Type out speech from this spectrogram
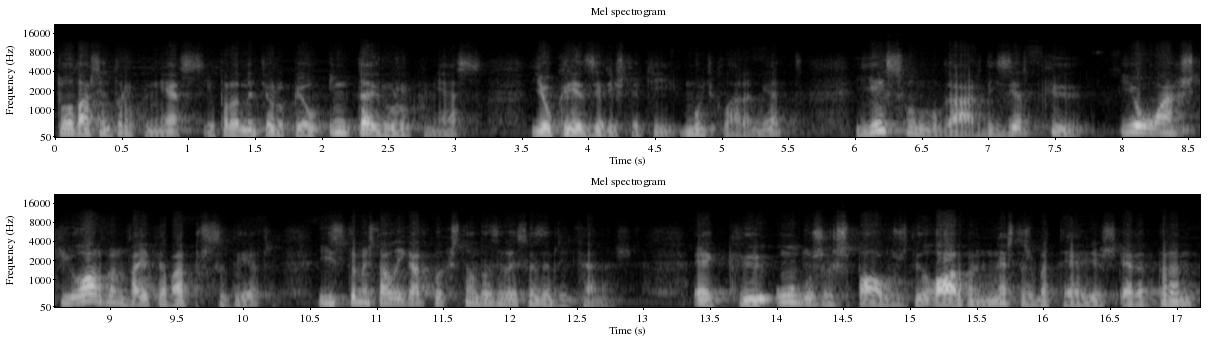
toda a gente reconhece, e o Parlamento Europeu inteiro reconhece, e eu queria dizer isto aqui muito claramente, e em segundo lugar, dizer que eu acho que Orban vai acabar por ceder, e isso também está ligado com a questão das eleições americanas. É que um dos respaldos de Orban nestas matérias era Trump,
